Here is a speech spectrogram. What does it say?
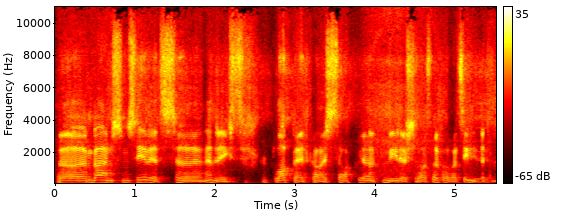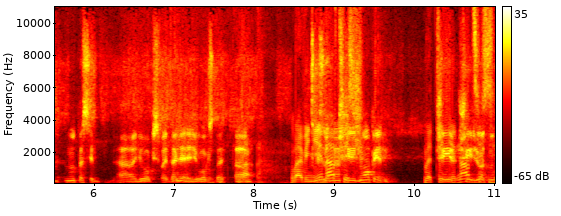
Bērnus un sievietes uh, nedrīkst klapēt, kā es saku, ja vīrieši savā starpā var cīnīties. Nu, tas ir uh, joks vai daļēji joks, bet uh, Vai viņi ir narcisi? ir. Bet Šī, ir šī ļoti, narcisi?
